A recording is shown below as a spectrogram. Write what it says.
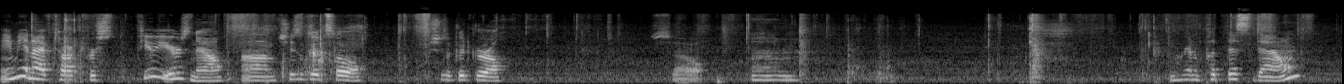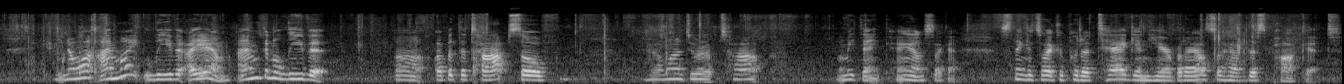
Amy and I have talked for a few years now. Um, she's a good soul. She's a good girl. So, um, we're going to put this down. You know what? I might leave it. I am. I'm going to leave it uh, up at the top. So Do I want to do it up top? Let me think. Hang on a second. I was thinking so I could put a tag in here, but I also have this pocket.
